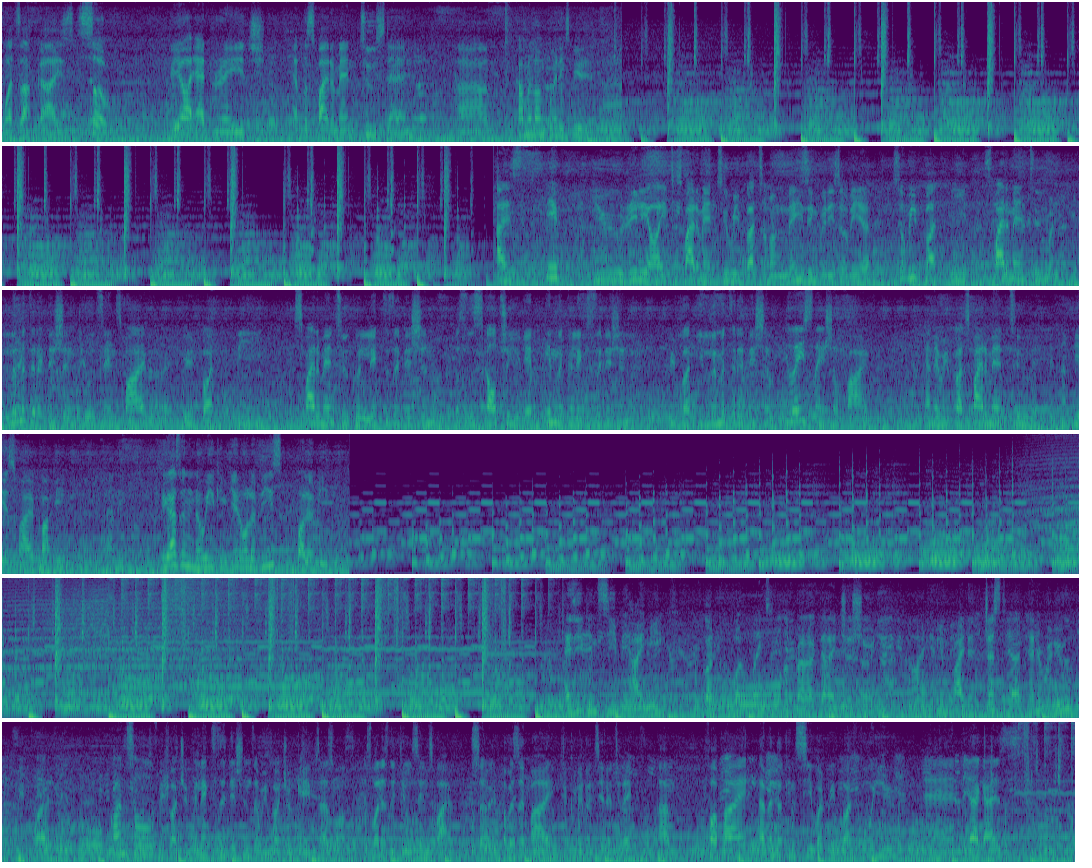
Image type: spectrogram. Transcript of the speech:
What's up guys? So, we are at Rage at the Spider-Man 2 stand. Um, come along for an experience. Guys, if you really are into Spider-Man 2, we've got some amazing goodies over here. So we've got the Spider-Man 2 limited edition DualSense 5. We've got the Spider-Man 2 Collector's Edition. This is the sculpture you get in the Collector's Edition. We've got the limited edition PlayStation 5. And then we've got Spider-Man 2 and PS5 copy. And if you guys want to know where you can get all of these, follow me. As you can see behind me, we've got all, the product that I just showed you. Uh, you can find it just here at. We've got your consoles, we've got your collector's editions, and we've got your games as well, as well as the DualSense 5. So visit by to KOODOO Consider today. Um, pop by, have a look and see what we've got for you. And yeah, guys,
